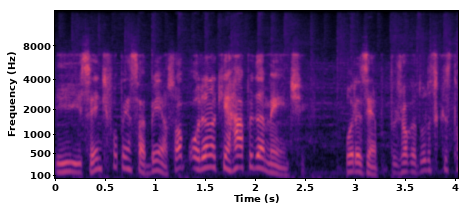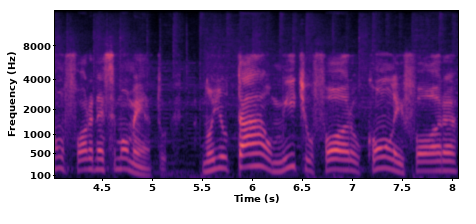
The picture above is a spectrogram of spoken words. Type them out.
E se a gente for pensar bem, só olhando aqui rapidamente, por exemplo, para jogadores que estão fora nesse momento. No Utah, o Mitchell fora, o Conley fora.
